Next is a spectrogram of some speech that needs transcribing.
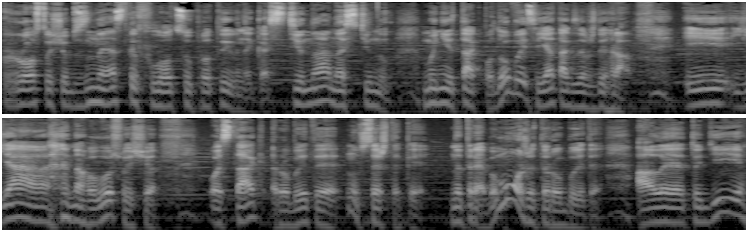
просто щоб знести флот супротивника, стіна на стіну. Мені так подобається, я так завжди грав. І я наголошую, що ось так робити, ну, все ж таки не треба. Можете робити, але тоді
